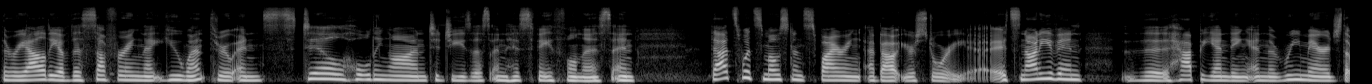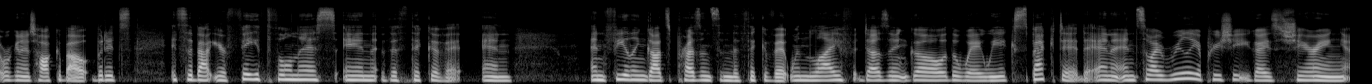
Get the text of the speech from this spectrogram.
the reality of the suffering that you went through and still holding on to Jesus and his faithfulness. And that's what's most inspiring about your story. It's not even the happy ending and the remarriage that we're going to talk about, but it's it's about your faithfulness in the thick of it. And and feeling God's presence in the thick of it when life doesn't go the way we expected. And and so I really appreciate you guys sharing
